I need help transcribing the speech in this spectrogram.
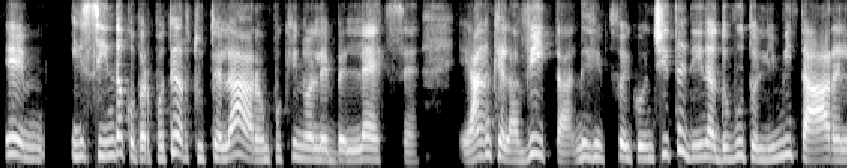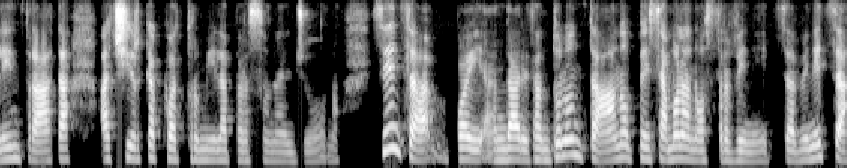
e il sindaco per poter tutelare un pochino le bellezze e anche la vita dei suoi concittadini ha dovuto limitare l'entrata a circa 4.000 persone al giorno. Senza poi andare tanto lontano, pensiamo alla nostra Venezia. Venezia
